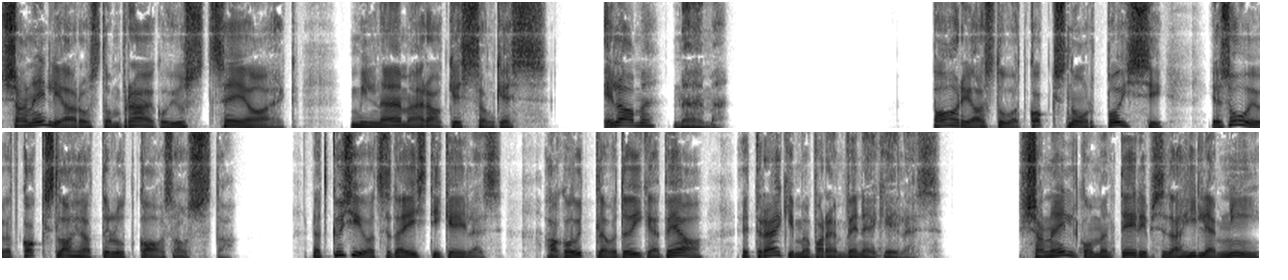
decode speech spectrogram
Chaneli arust on praegu just see aeg, mil näeme ära, kes on kes. elame, näeme. paari astuvad kaks noort poissi ja soovivad kaks lahjat õlut kaasa osta. Nad küsivad seda eesti keeles, aga ütlevad õige pea, et räägime parem vene keeles. Chanel kommenteerib seda hiljem nii,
